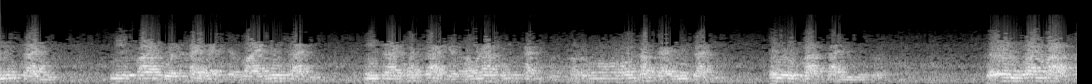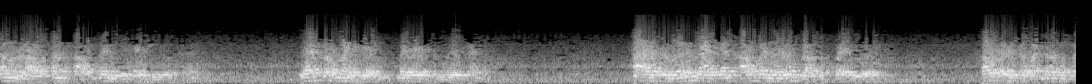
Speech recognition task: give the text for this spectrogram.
เหมือนกัน มีความปวดไข้ไม่สบายเหมือนกัน มีการชักช้าจากเขารักของกันเขาตั้งใจเหมือนกันจะมีความการอยู่เกินความบาปทั้งเราทั้งเขาไม่มีใครดีกว่ากันและก็ไม่เห็นไม่ได้เสมอกัน ถ้าเสมอกันแล้วเขาไปในโลกเราก็ไปด้วย เขาไปสวรรค์เราก็ไป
